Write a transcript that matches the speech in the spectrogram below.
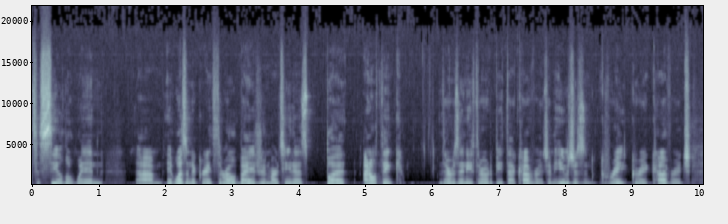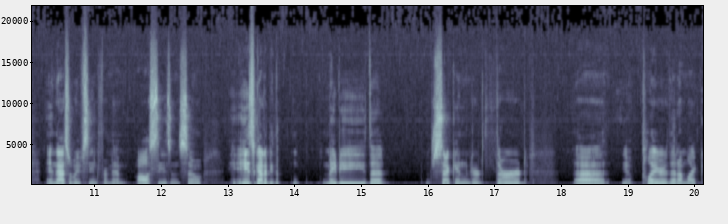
to seal the win. Um, it wasn't a great throw by Adrian Martinez, but I don't think there was any throw to beat that coverage. I mean, he was just in great, great coverage, and that's what we've seen from him all season. So he's got to be the maybe the second or third uh, you know, player that I'm like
